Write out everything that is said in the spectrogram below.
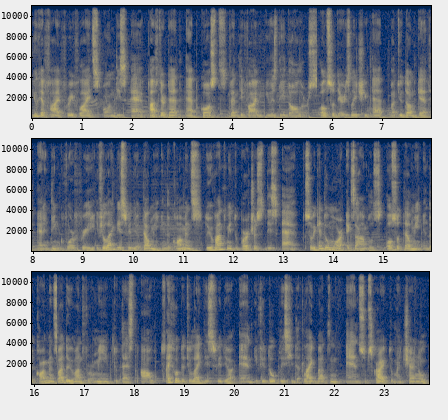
You have 5 free flights on this app. After that app costs 25 USD dollars. Also there is Litchi app but you don't get anything for free. If you like this video tell me in the comments do you want me to purchase this app so we can do more examples. Also tell me in the comments comments what do you want for me to test out. I hope that you like this video and if you do please hit that like button and subscribe to my channel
